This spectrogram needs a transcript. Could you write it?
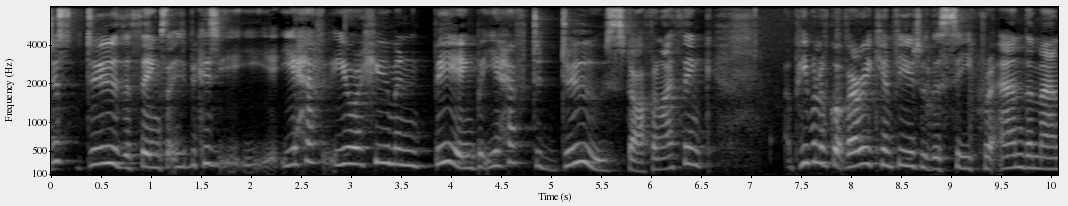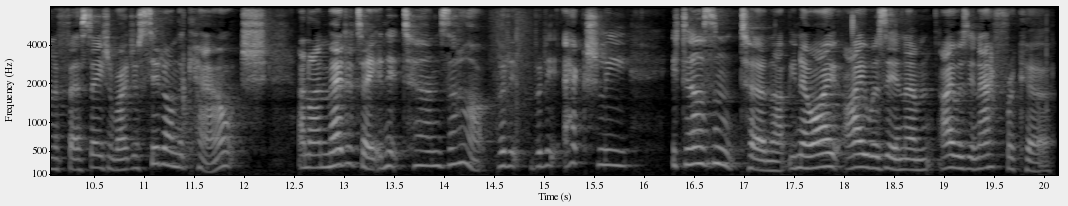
just do the things that, because you have you're a human being but you have to do stuff and I think people have got very confused with the secret and the manifestation but I just sit on the couch and I meditate and it turns up but it but it actually it doesn't turn up. You know, I, I was in um, I was in Africa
